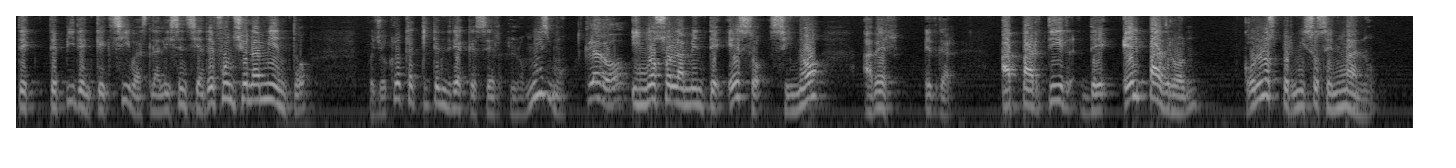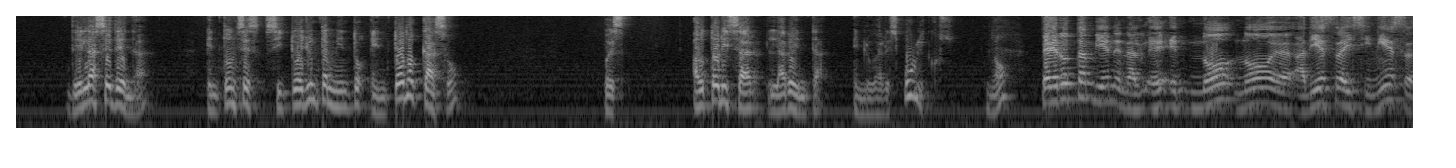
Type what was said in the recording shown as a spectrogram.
te, te piden que exhibas la licencia de funcionamiento, pues yo creo que aquí tendría que ser lo mismo. Claro. Y no solamente eso, sino, a ver, Edgar, a partir de el padrón con los permisos en mano de la Sedena, entonces si tu ayuntamiento en todo caso, pues autorizar la venta en lugares públicos, ¿no? Pero también en, eh, no no eh, a diestra y siniestra.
